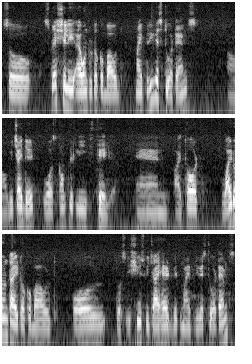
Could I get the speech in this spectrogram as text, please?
So especially I want to talk about my previous two attempts uh, which I did was completely failure. And I thought why don't I talk about all those issues which I had with my previous two attempts?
